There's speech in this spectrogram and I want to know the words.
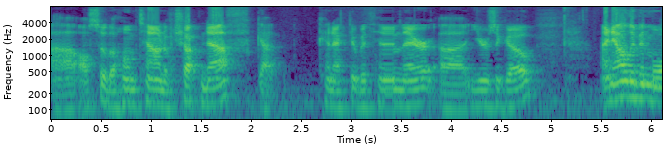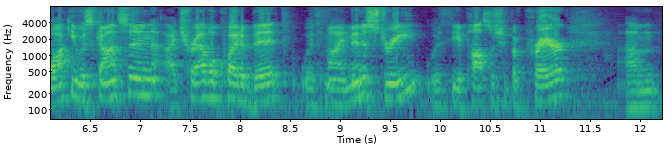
uh, also the hometown of Chuck Neff. Got connected with him there uh, years ago. I now live in Milwaukee, Wisconsin. I travel quite a bit with my ministry, with the Apostleship of Prayer. Um,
